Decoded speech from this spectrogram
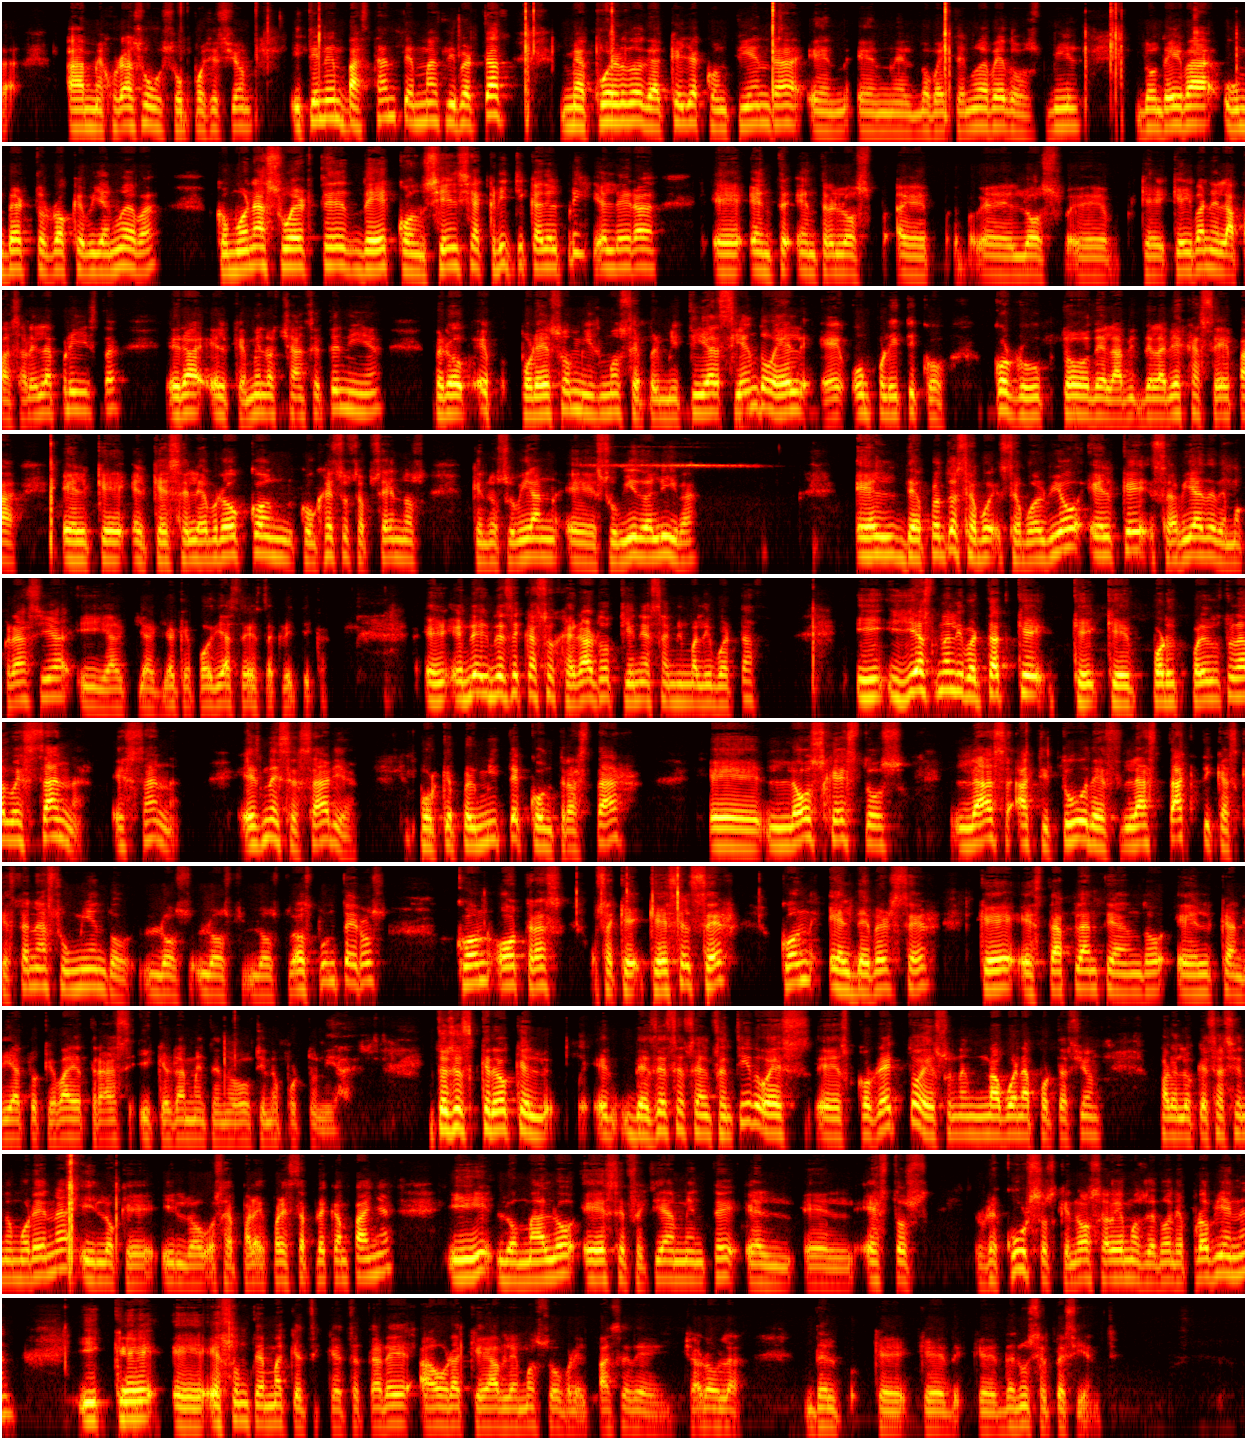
a mejorar su, su, posición y tienen bastante más libertad. Me acuerdo de aquella contienda en, en el 99-2000, donde iba Humberto Roque Villanueva, como una suerte de conciencia crítica del PRI. Él era eh, entre, los, eh, eh, que, iban en la pasarela priista, era el que menos chance tenía, pero por eso mismo se permitía, siendo él un político corrupto de la, de la, vieja cepa, el que, el que celebró con, con gestos obscenos que nos hubieran subido el IVA, él de pronto se, se, volvió el que sabía de democracia y el, que podía hacer esta crítica. En, en, ese caso, Gerardo tiene esa misma libertad. Y, es una libertad que, que, que por, por, el otro lado es sana, es sana, es necesaria, porque permite contrastar eh, los gestos, las actitudes, las tácticas que están asumiendo los, los, los, los punteros con otras, o sea, que, que es el ser, con el deber ser que está planteando el candidato que va detrás y que realmente no tiene oportunidades. Entonces, creo que eh, desde ese sentido es, es correcto, es una, buena aportación para lo que está haciendo Morena y lo que, y lo, o sea, para, para esta pre-campaña. Y lo malo es efectivamente el, el, estos recursos que no sabemos de dónde provienen y que eh, es un tema que, que, trataré ahora que hablemos sobre el pase de charola del, que, que denuncia el presidente.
